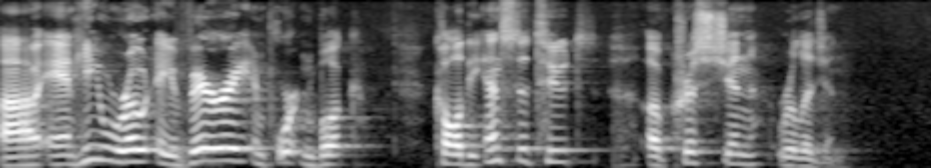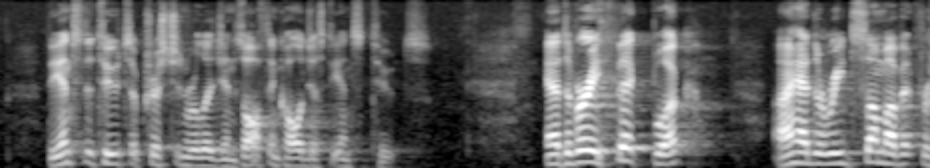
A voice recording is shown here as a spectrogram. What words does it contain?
Uh, and he wrote a very important book called The Institute of Christian Religion. The Institutes of Christian Religion is often called just the Institutes. And it's a very thick book. I had to read some of it for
